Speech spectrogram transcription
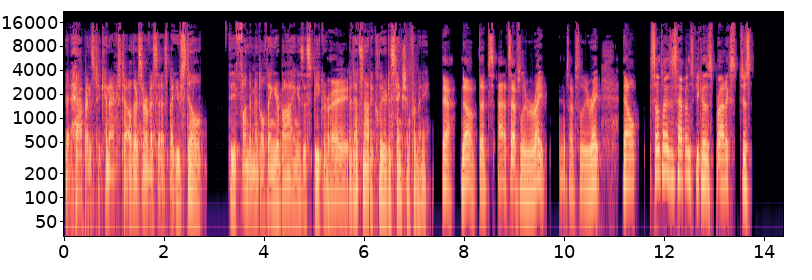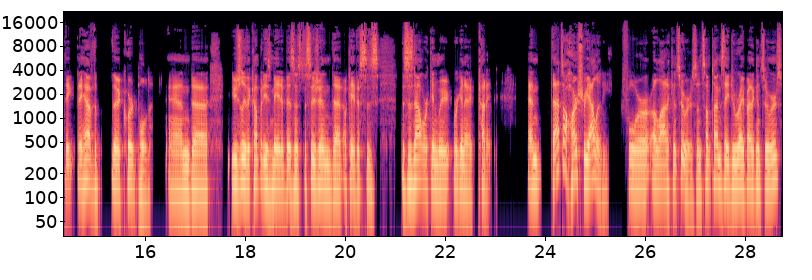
that happens to connect to other services, but you're still the fundamental thing you're buying is a speaker. Right. But that's not a clear distinction for many. Yeah. No, that's that's absolutely right. That's absolutely right. Now, sometimes this happens because products just they they have the the cord pulled, and uh, usually the company's made a business decision that okay, this is this is not working. We we're going to cut it, and that's a harsh reality for a lot of consumers. And sometimes they do right by the consumers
